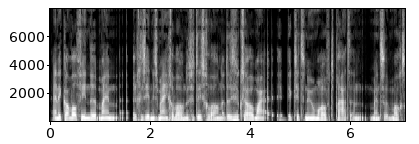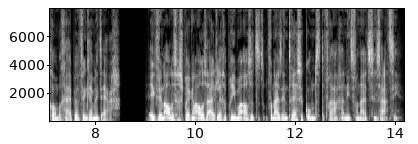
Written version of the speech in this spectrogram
En ik kan wel vinden, mijn gezin is mijn gewoon, dus het is gewoon. Dat is ook zo, maar ik zit er nu om erover te praten en mensen mogen het gewoon begrijpen. Dat vind ik helemaal niet erg. Ik vind alles gesprek en alles uitleggen prima als het vanuit interesse komt, de vraag, en niet vanuit sensatie.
